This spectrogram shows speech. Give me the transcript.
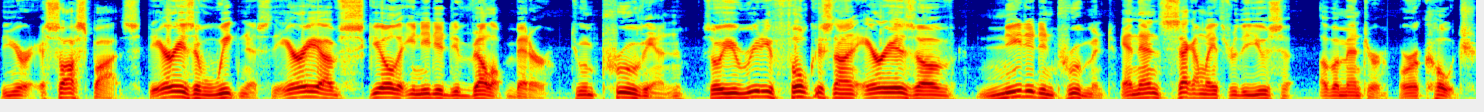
your soft spots, the areas of weakness, the area of skill that you need to develop better, to improve in. So you really focused on areas of needed improvement. And then, secondly, through the use of a mentor or a coach.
